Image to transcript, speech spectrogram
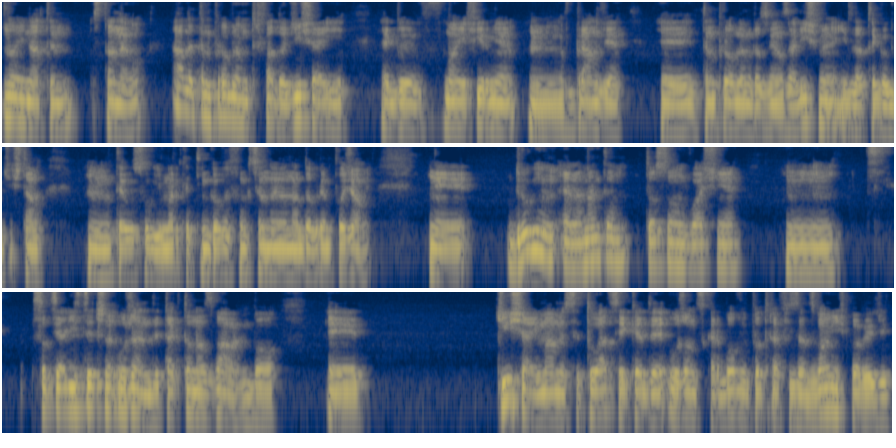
no i na tym stanęło. Ale ten problem trwa do dzisiaj i jakby w mojej firmie, mm, w Branwie, y, ten problem rozwiązaliśmy i dlatego gdzieś tam te usługi marketingowe funkcjonują na dobrym poziomie. Y, drugim elementem to są właśnie mm, socjalistyczne urzędy, tak to nazwałem, bo y, Dzisiaj mamy sytuację, kiedy Urząd Skarbowy potrafi zadzwonić, powiedzieć:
